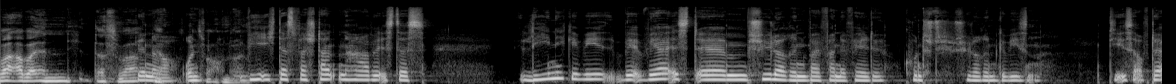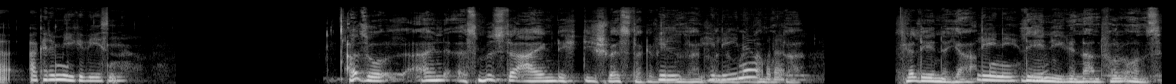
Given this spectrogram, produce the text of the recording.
war aber in, das war genau. Ja, und war wie ich das verstanden habe, ist das Lini gewesen. Wer, wer, ist ähm, Schülerin bei Van der Velde, Kunstschülerin gewesen? Die ist auf der Akademie gewesen. Also ein, es müsste eigentlich die Schwester gewesen Hel sein. Helene oder? Helene, ja. Leni. Leni genannt von uns.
